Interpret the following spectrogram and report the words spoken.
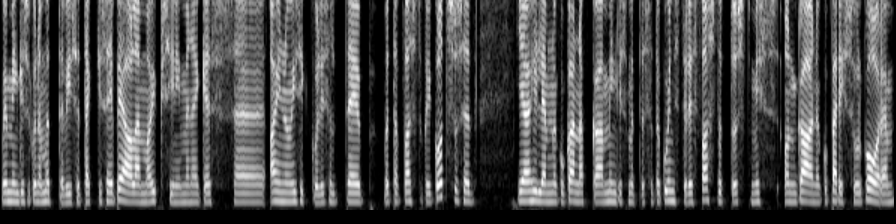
või mingisugune mõtteviis, et äkki see ei pea olema üks inimene, kes äh, ainuisikuliselt teeb, võtab vastu kõik otsused ja hiljem nagu kannab ka mingis mõttes seda kunstilist vastutust, mis on ka nagu päris suur koorem.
